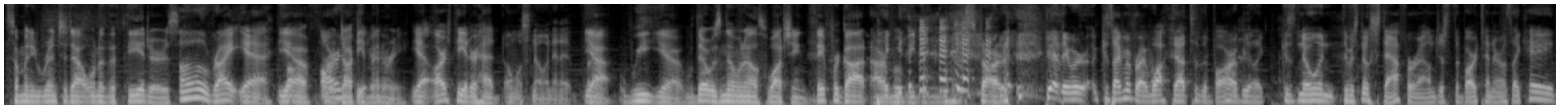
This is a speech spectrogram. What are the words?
somebody rented out one of the theaters. Oh, right, yeah. Yeah, Our- for a documentary. theater- yeah, our theater had almost no one in it. yeah, we yeah, there was no one else watching. They forgot our movie didn't even start. yeah, they were because I remember I walked out to the bar. I'd be like, because no one, there was no staff around, just the bartender. I was like, hey,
